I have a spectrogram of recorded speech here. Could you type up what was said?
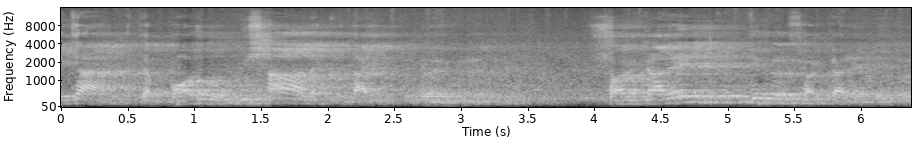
এটা একটা বড়, বিশাল একটা দায়িত্ব। সরকারের যে কোনো সরকারের যে কোনো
